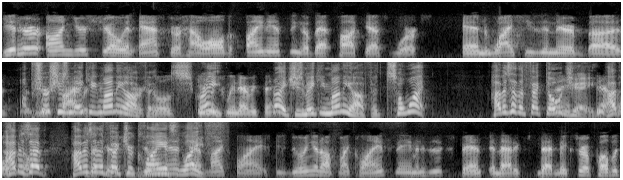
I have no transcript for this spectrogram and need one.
Get her on your show and ask her how all the financing of that podcast works and why she's in there. Uh, I'm sure she's making money off it. It's great. between everything. Right, she's making money off it. So what? How does that affect OJ? Yeah, how, well, how does that how does that affect your client's life? My client, she's doing it off my client's name and his expense, and that that makes her a public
